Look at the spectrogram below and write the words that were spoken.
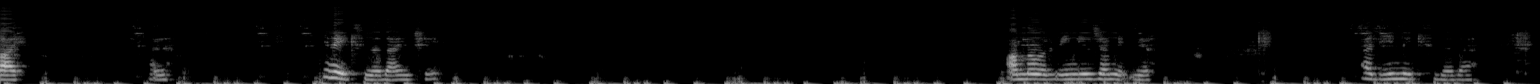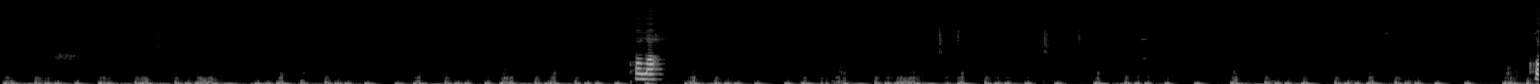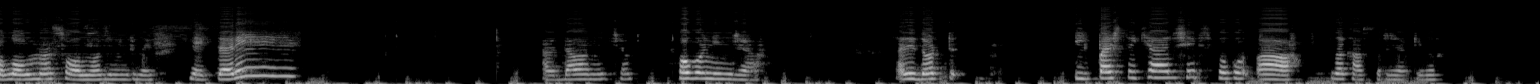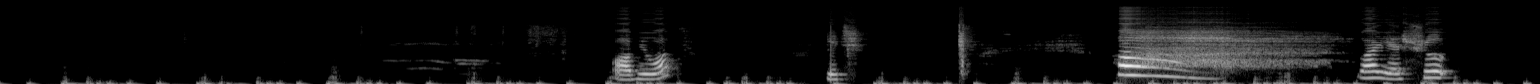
Day. Hadi. Yine ikisinde de aynı şey. Anlamadım. İngilizcem yetmiyor. Hadi yine ikisinde de. Kola. Kola olmazsa olmazımdır benim. Bekleri. Hadi devam edeceğim. Pogo Ninja. Hadi dört... İlk baştaki hariç hepsi Pogo... Aa, bu da kastıracak gibi. Abi what? Geç. Ah. Var ya şu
